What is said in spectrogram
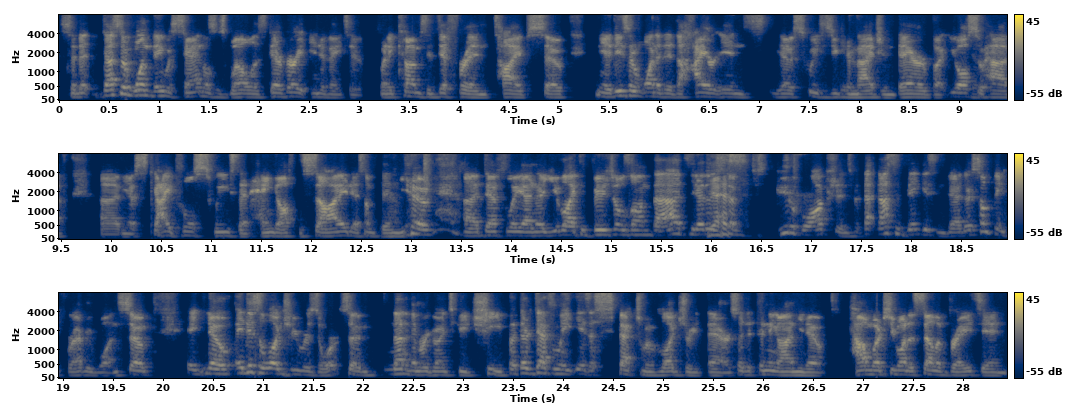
So that, that's the one thing with sandals as well is they're very innovative when it comes to different types. So you know these are one of the, the higher end you know suites as you can imagine there, but you also have uh, you know sky pool suites that hang off the side as something you know uh, definitely. I know you like the visuals on that. You know there's yes. some just beautiful options, but that, that's the thing isn't there. There's something for everyone. So it, you know it is a luxury resort, so none of them are going to be cheap, but there definitely is a spectrum of luxury there. So depending on you know how much you want to celebrate and,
